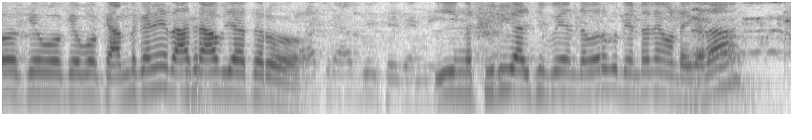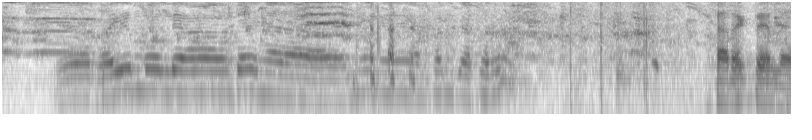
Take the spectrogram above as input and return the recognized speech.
ఓకే ఓకే ఓకే. అందుకని రాత్రి ఆఫ్ చేస్తారు. ఇంకా తిరిగి అలసిపోయేంత వరకు తింటూనే ఉంటాయి కదా? రయ్యం బోల్ది అంటే ఎంత చేస్తారు. కరెక్టేలే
